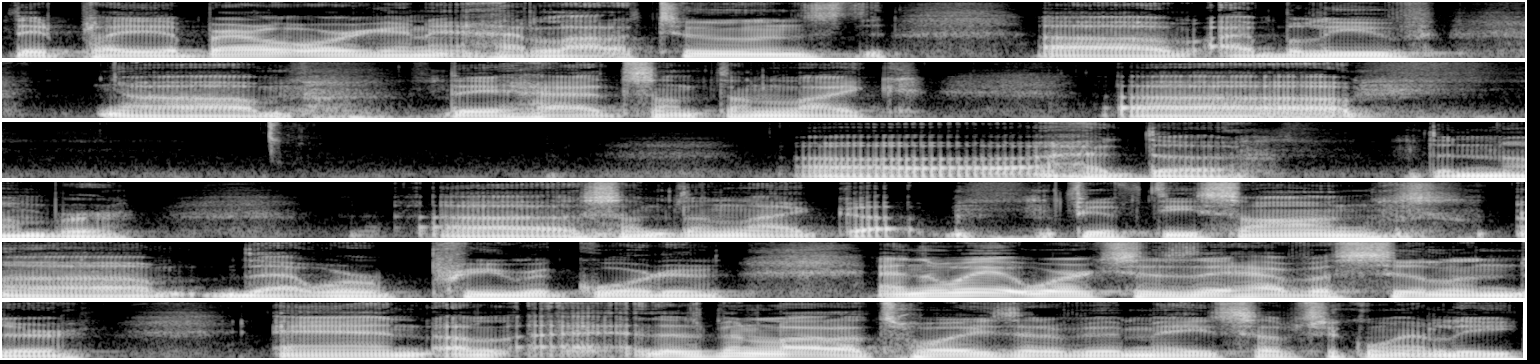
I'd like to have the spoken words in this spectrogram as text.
They'd play a barrel organ. It had a lot of tunes. Uh, I believe um, they had something like uh, uh, had the the number uh, something like uh, 50 songs uh, that were pre-recorded and the way it works is they have a cylinder and uh, there's been a lot of toys that have been made subsequently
